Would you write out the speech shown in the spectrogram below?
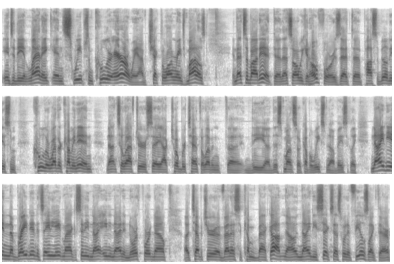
into the Atlantic and sweep some cooler air away. I've checked the long range models. And that's about it. Uh, that's all we can hope for is that uh, possibility of some cooler weather coming in, not until after, say, October 10th, 11th, uh, the, uh, this month, so a couple weeks from now, basically. 90 in uh, Bradenton, it's 88 in Myakka City, 89 in Northport now. Uh, temperature of Venice coming back up now, 96, that's what it feels like there.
